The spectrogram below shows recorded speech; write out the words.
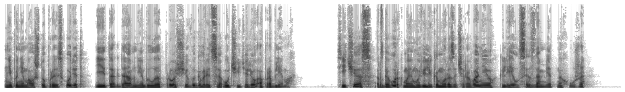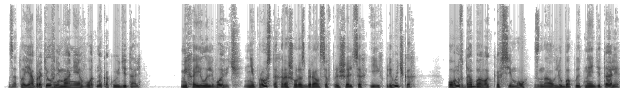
не понимал, что происходит, и тогда мне было проще выговориться учителю о проблемах. Сейчас разговор к моему великому разочарованию клеился заметно хуже. Зато я обратил внимание вот на какую деталь. Михаил Львович не просто хорошо разбирался в пришельцах и их привычках, он вдобавок ко всему знал любопытные детали,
